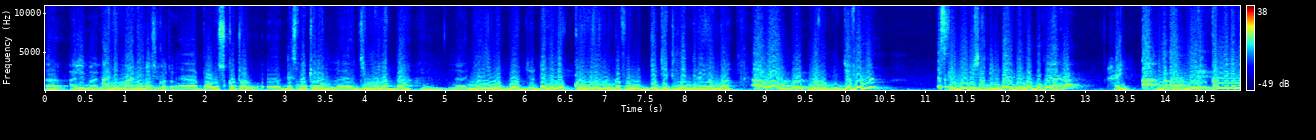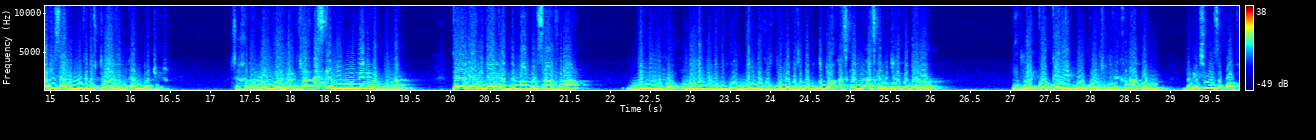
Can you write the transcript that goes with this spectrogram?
ah Ali Mané Ali Mané Paoskoto euh, Paoskoto euh, des na keneen euh, Jim Momat Ba mm-hmm. ñooñu ñëpp boo dajalee kuy yooyu nga fa ne déjjati leen dina yomba ah waaw non jafewul est-ce que ñooñu sax duñ bàyyi Benno Bokk Yaakaar xay ah, ah mais xam nga ne Macky Sall mënut a def troisième candidature sa xalaat loolu wóor la askan yi ñu ngi leen di wan ginnaaw te yow yaa ngi jaay carte de membre cent francs jënduñu ko nga wëlbati ko jënd ko jënd ko sa bopp nga jox askan wi askan wi di la ko delloo mais kooku kay boo continuer xanaa kon da ngay sonal sa bopp.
